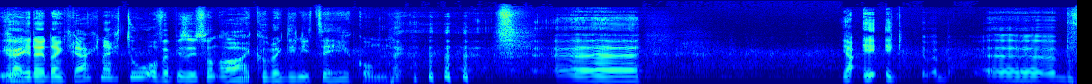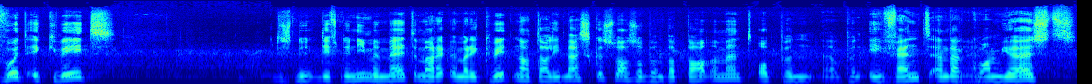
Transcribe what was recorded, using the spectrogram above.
Ga je daar dan graag naartoe? Of heb je zoiets van, oh, ik hoop dat ik die niet tegenkom? Eh, ja, ik, ik, bijvoorbeeld, ik weet dus nu, het heeft nu niet met mij te maken, maar ik weet, Nathalie Meskes was op een bepaald moment op een, op een event en daar Ja. kwam juist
